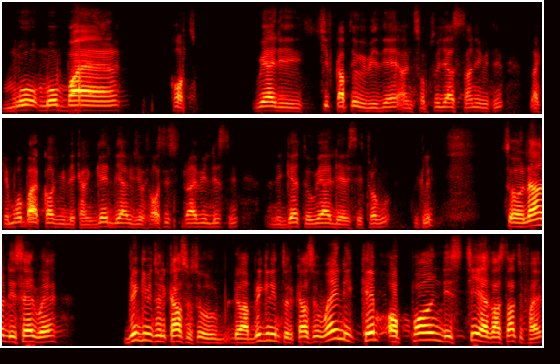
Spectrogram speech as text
mo mobile court, where the chief captain will be there and some soldiers standing with him, like a mobile court where they can get there with the horses driving this thing, and they get to where there is a trouble quickly. So now they said, well, Bring him into the castle. So they were bringing him to the castle. When he came upon the stairs, verse 35,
